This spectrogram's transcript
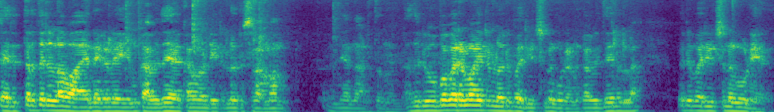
ചരിത്രത്തിലുള്ള വായനകളെയും കവിതയാക്കാൻ വേണ്ടിയിട്ടുള്ള ഒരു ശ്രമം ഞാൻ നടത്തുന്നുണ്ട്. അത് രൂപപരമായിട്ടുള്ള ഒരു പരീക്ഷണം കൂടിയാണ്. കവിതയിലുള്ള ഒരു പരീക്ഷണം കൂടിയാണ്.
